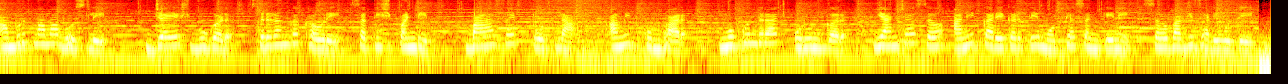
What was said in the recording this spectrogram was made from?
अमृतमामा भोसले जयेश बुगड श्रीरंग खवरे सतीश पंडित बाळासाहेब तोतला अमित कुंभार मुकुंदराज उरुणकर यांच्यासह अनेक कार्यकर्ते मोठ्या संख्येने सहभागी झाले होते.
